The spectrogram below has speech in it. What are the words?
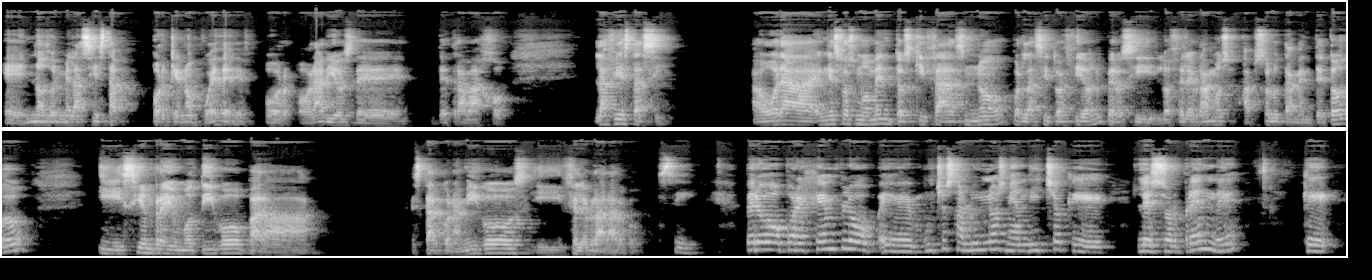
eh, no duerme la siesta porque no puede, por horarios de, de trabajo. La fiesta sí, Ahora, en estos momentos quizás no por la situación, pero sí lo celebramos absolutamente todo y siempre hay un motivo para estar con amigos y celebrar algo. Sí, pero por ejemplo, eh, muchos alumnos me han dicho que les sorprende que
